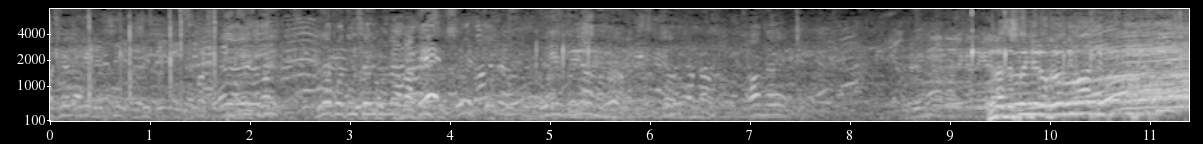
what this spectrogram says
Μαζί, έλα. Έλα, έλα, γιατί βλέπω ότι είσαι έτοιμος να πατήσεις. Είναι η δουλειά μου, ναι. Πάμε. Ένα ζεστό χειροκρότημα στην πρώτη θέση.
